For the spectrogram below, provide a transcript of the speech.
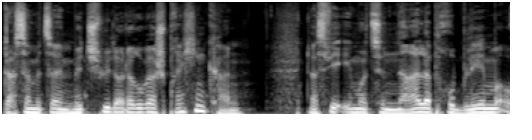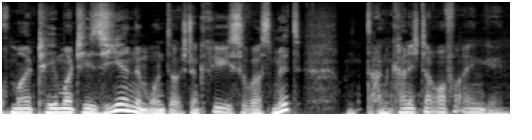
dass er mit seinem Mitschüler darüber sprechen kann. Dass wir emotionale Probleme auch mal thematisieren im Unterricht. Dann kriege ich sowas mit und dann kann ich darauf eingehen.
